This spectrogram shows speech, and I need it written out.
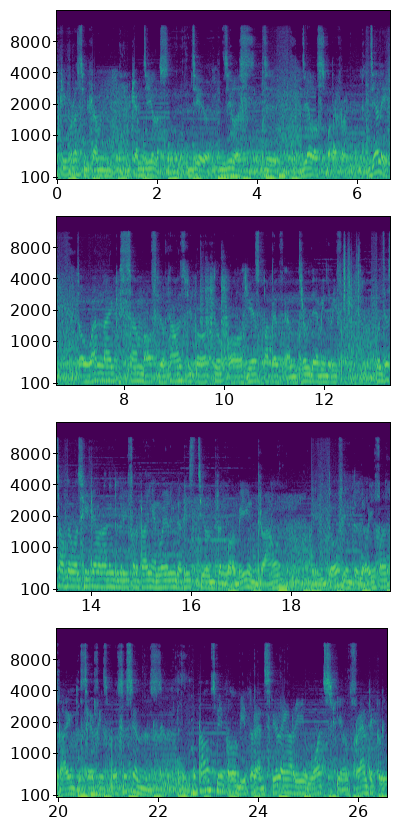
Shopkeepers became became jealous, Je- jealous, Je- jealous, whatever, jelly. So one night, some of the townspeople took all his puppets and threw them in the river. But just afterwards, he came running to the river, crying and wailing that his children were being drowned. He dove into the river, trying to save his possessions. The townspeople, bitter and still angry, watched him frantically,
